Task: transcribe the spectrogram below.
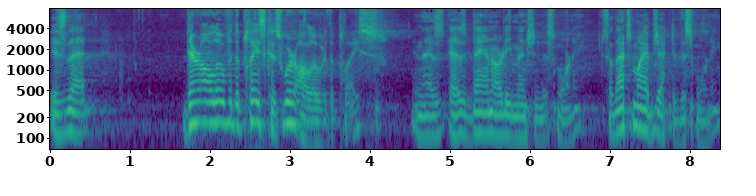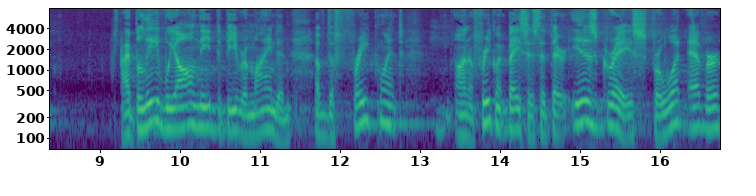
is that they're all over the place because we're all over the place. And as, as Dan already mentioned this morning. So that's my objective this morning. I believe we all need to be reminded of the frequent on a frequent basis that there is grace for whatever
